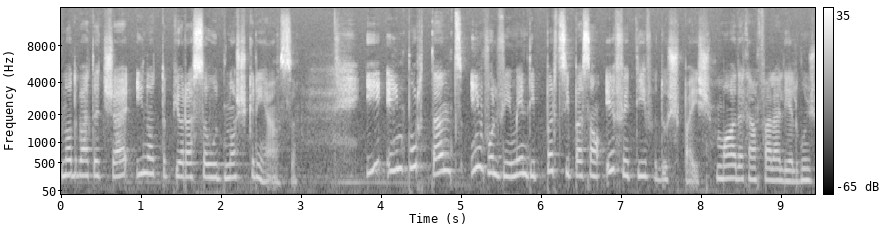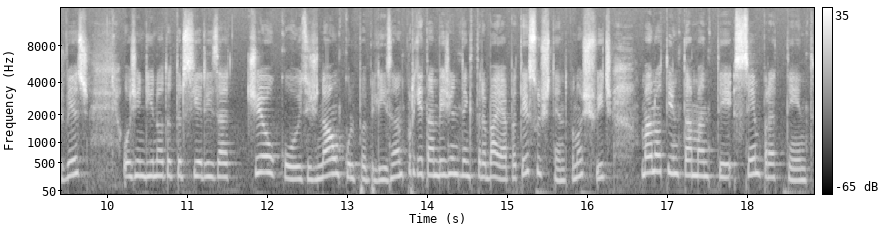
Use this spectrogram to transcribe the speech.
Não debate já e não piora a saúde de nossa criança. E é importante envolvimento e participação efetiva dos pais. Moda que fala ali algumas vezes. Hoje em dia, nota terceirizar coisas, não culpabilizando, porque também a gente tem que trabalhar para ter sustento para os filhos, mas não tentar manter sempre atento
